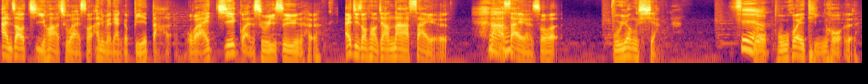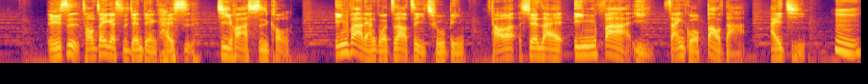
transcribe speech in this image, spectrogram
按照计划出来说：“啊，你们两个别打了，我来接管苏伊士运河。”埃及总统叫纳赛尔，纳赛尔说：“不用想，是我不会停火的。”于是从这个时间点开始，计划失控。英法两国只好自己出兵。好了，现在英法以三国暴打埃及。嗯，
